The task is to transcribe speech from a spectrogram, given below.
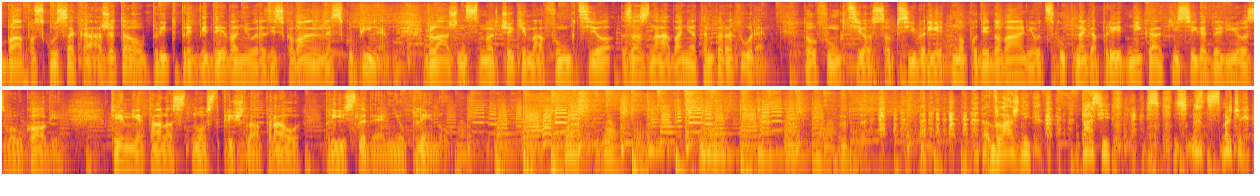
Oba poskusa kažeta v prid predvidevanju raziskovalne skupine. Vlažen smrček ima funkcijo zaznavanja temperature. To funkcijo so psi verjetno podedovali od skupnega prednika, ki si ga delijo z volkovi. Tem je ta lastnost prišla prav pri sledenju plenu. Vlažni, pasi, smrček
